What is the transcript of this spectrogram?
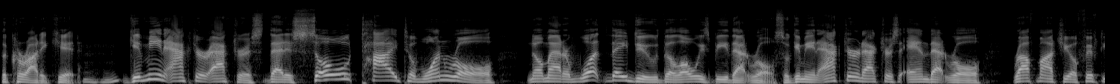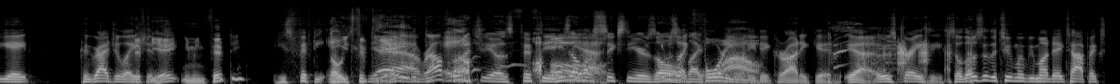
the Karate Kid. Mm-hmm. Give me an actor or actress that is so tied to one role, no matter what they do, they'll always be that role. So give me an actor, an actress, and that role. Ralph Macchio, 58. Congratulations. 58? You mean 50? He's 58. Oh, he's 58? Yeah, Ralph 58. Macchio's 50. He's Oh, almost yeah. 60 years old. He was like, 40 when he did Karate Kid. Yeah, it was crazy. so those are the two Movie Monday topics.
